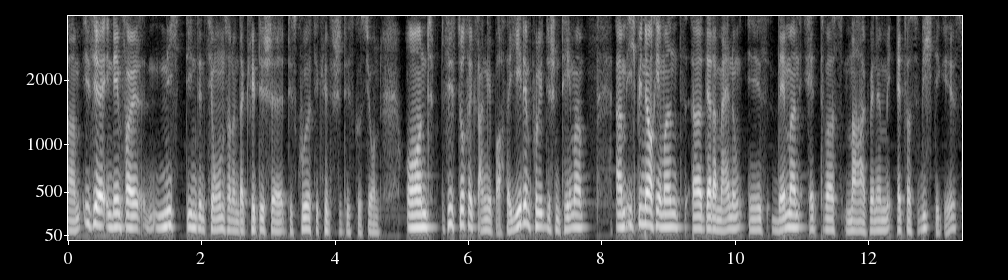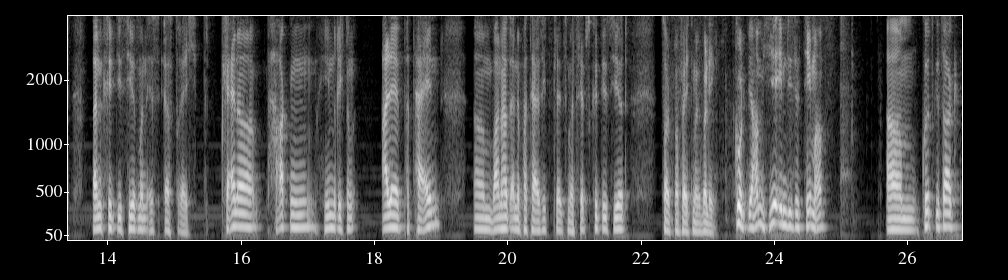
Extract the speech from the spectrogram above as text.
Ähm, ist ja in dem Fall nicht die Intention, sondern der kritische Diskurs, die kritische Diskussion. Und es ist durchwegs angebracht bei jedem politischen Thema. Ähm, ich bin auch jemand, äh, der der Meinung ist, wenn man etwas mag, wenn einem etwas wichtig ist, dann kritisiert man es erst recht. Kleiner Haken hin Richtung alle Parteien. Ähm, wann hat eine Partei sich das letzte Mal selbst kritisiert? Sollte man vielleicht mal überlegen. Gut, wir haben hier eben dieses Thema. Ähm, kurz gesagt,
